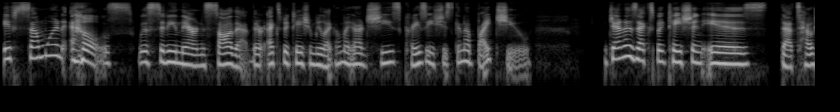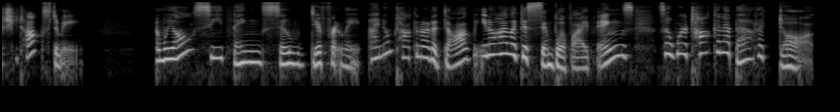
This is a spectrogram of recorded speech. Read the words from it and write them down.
if someone else was sitting there and saw that, their expectation would be like, oh my God, she's crazy. She's going to bite you. Jenna's expectation is that's how she talks to me. And we all see things so differently. I know I'm talking about a dog, but you know how I like to simplify things. So we're talking about a dog.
